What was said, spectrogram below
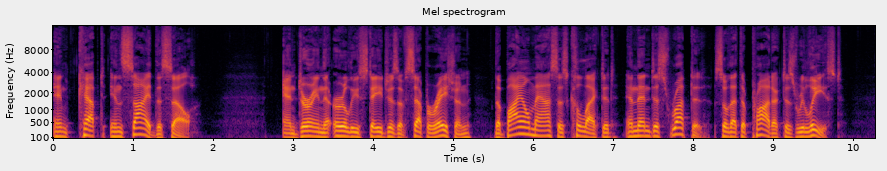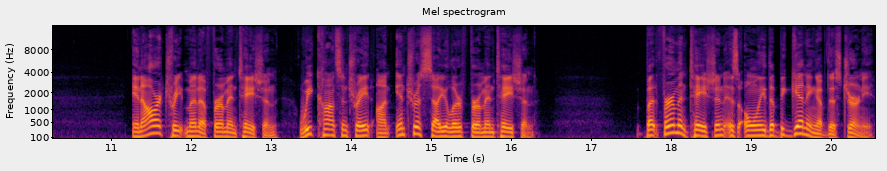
and kept inside the cell. And during the early stages of separation, the biomass is collected and then disrupted so that the product is released. In our treatment of fermentation, we concentrate on intracellular fermentation. But fermentation is only the beginning of this journey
